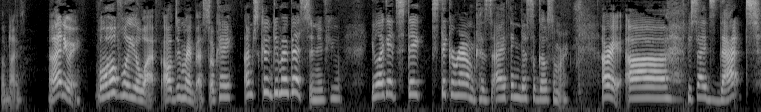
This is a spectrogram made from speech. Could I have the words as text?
sometimes. Anyway, well hopefully you'll laugh. I'll do my best, okay? I'm just to do my best and if you you like it, stick stick around cuz I think this will go somewhere. All right. Uh besides that,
